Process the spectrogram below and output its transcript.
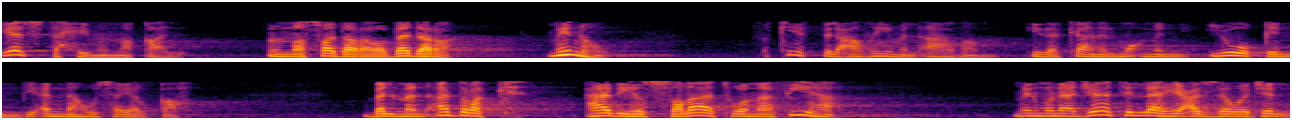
يستحي مما قال مما صدر وبدر منه. فكيف بالعظيم الأعظم إذا كان المؤمن يوقن بأنه سيلقاه؟ بل من أدرك هذه الصلاة وما فيها من مناجاة الله عز وجل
